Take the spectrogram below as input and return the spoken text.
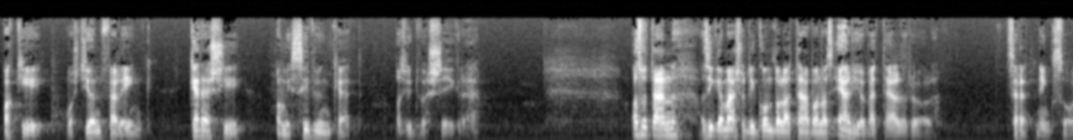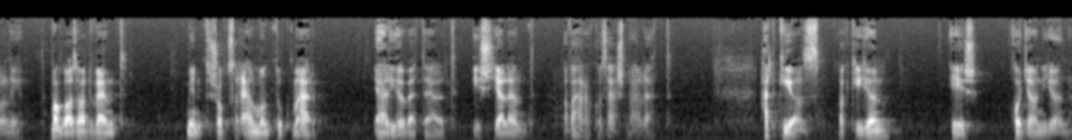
aki most jön felénk, keresi a mi szívünket az üdvösségre. Azután az ige második gondolatában az eljövetelről szeretnénk szólni. Maga az advent, mint sokszor elmondtuk már, eljövetelt is jelent a várakozás mellett. Hát ki az, aki jön, és hogyan jön?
